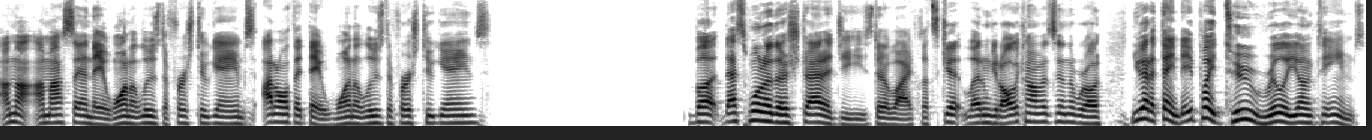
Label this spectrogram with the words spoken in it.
I'm not. I'm not saying they want to lose the first two games. I don't think they want to lose the first two games. But that's one of their strategies. They're like, let's get let them get all the confidence in the world. You got to think they played two really young teams.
